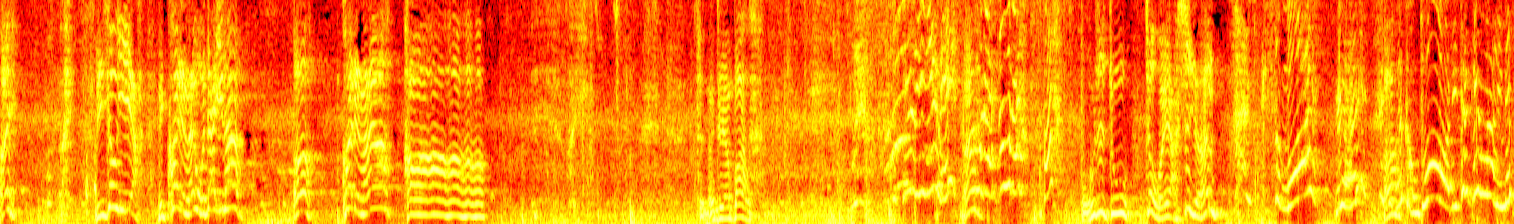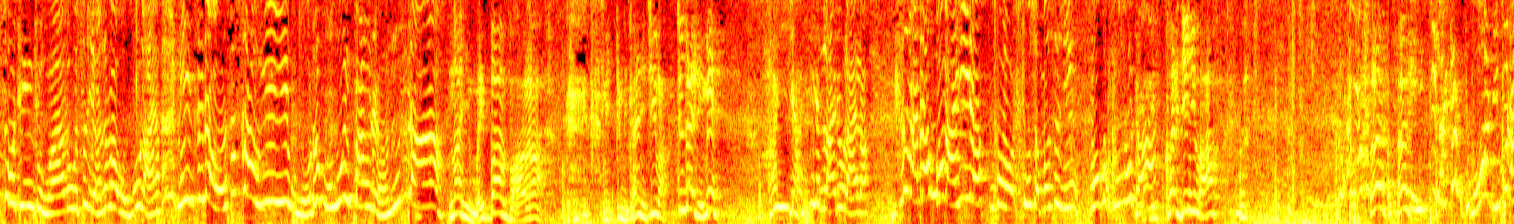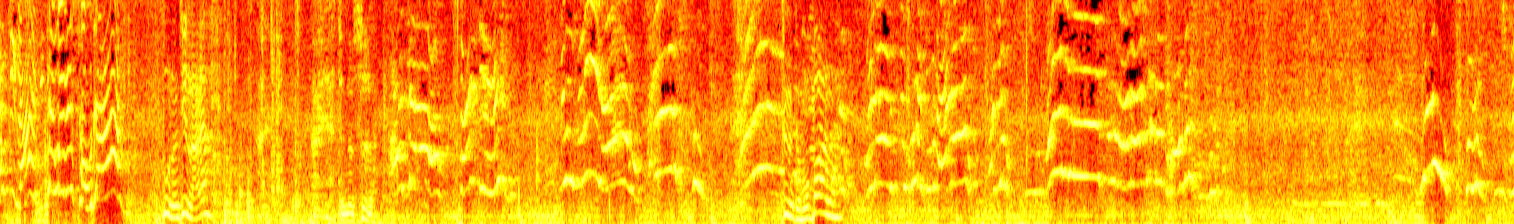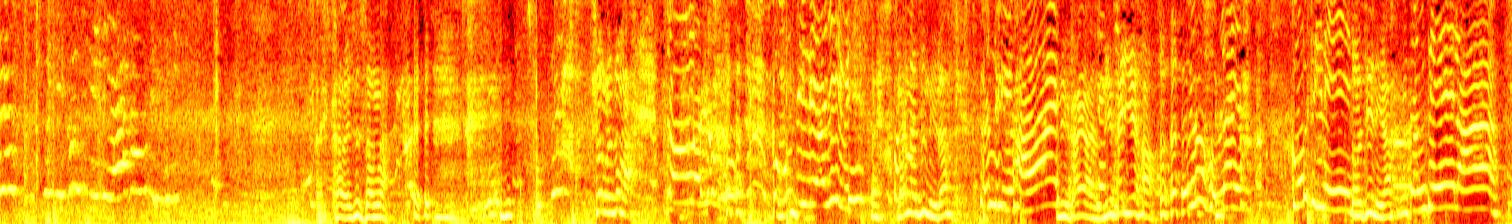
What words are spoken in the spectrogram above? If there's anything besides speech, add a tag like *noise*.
哎，哎，李兽医啊，你快点来我家一趟，啊，快点来啊！好好好好好好，只能这样办了。玉米，玉米，啊猪呢？猪呢？啊，不是猪，这回啊是人。什么人？啊你没搞错，你在电话里面说清楚啊！如果是人的话，我不来啊。你也知道我是少医，我都不会帮人的。那也没办法了，*laughs* 你你赶紧去吧，就在里面。哎呀，既然来都来了，死马当活马医啊！不过出什么事情，我可不负责啊你！快点进去吧。哎呀，哎哎，你进来干什么？你不能进来，你在外面守着啊！不能进来啊！哎呀，真的是的。哎呀，美女，救命啊！这个怎么办呢？哎呀，这快出来了！哎呀，哎呀，出来了，快跑了！哎呦，哎呦，哎呦，美女，恭喜你啊，恭喜你！哎，看来是生了，*laughs* 生了是吧？生了生了，恭喜你啊，一鸣！哎，男的是女的？女孩，女孩啊，女孩也好，哎呦，好累呀！恭喜你，多谢你啊。你当爹啦！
